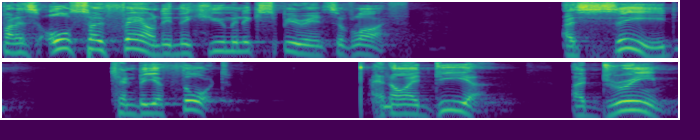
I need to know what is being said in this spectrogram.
but it's also found in the human experience of life. A seed can be a thought, an idea, a dream,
